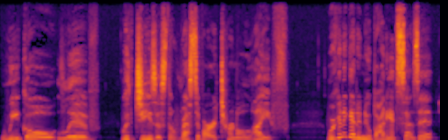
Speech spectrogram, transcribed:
we go live with Jesus the rest of our eternal life We're going to get a new body. It says it.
